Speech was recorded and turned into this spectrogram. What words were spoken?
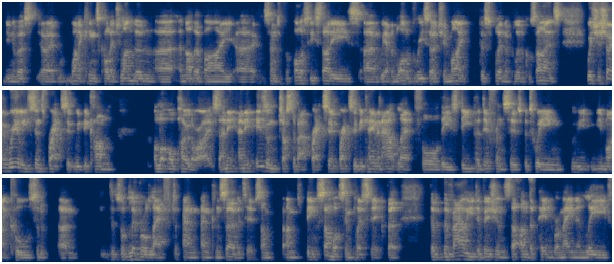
University, uh, one at King's College London, uh, another by uh, Centre for Policy Studies. Um, we have a lot of research in my discipline of political science, which is showing really since Brexit we've become a lot more polarized. And it, and it isn't just about Brexit. Brexit became an outlet for these deeper differences between you might call sort of um, the sort of liberal left and, and conservatives. I'm, I'm being somewhat simplistic, but the, the value divisions that underpin Remain and Leave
